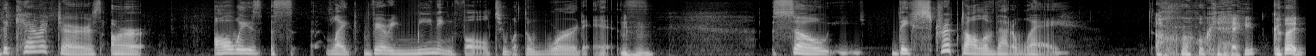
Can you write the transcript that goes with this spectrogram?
The characters are always like very meaningful to what the word is. Mhm. So they stripped all of that away. Okay. Good.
